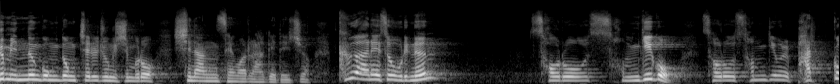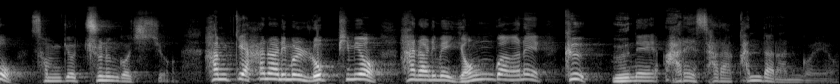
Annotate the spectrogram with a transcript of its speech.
그 믿는 공동체를 중심으로 신앙생활을 하게 되죠. 그 안에서 우리는 서로 섬기고 서로 섬김을 받고 섬겨 주는 것이죠. 함께 하나님을 높이며 하나님의 영광 안에 그 은혜 아래 살아간다라는 거예요.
